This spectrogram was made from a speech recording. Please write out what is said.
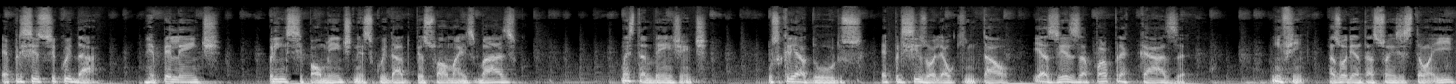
É preciso se cuidar. Repelente, principalmente nesse cuidado pessoal mais básico. Mas também, gente, os criadouros, é preciso olhar o quintal e às vezes a própria casa. Enfim, as orientações estão aí,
